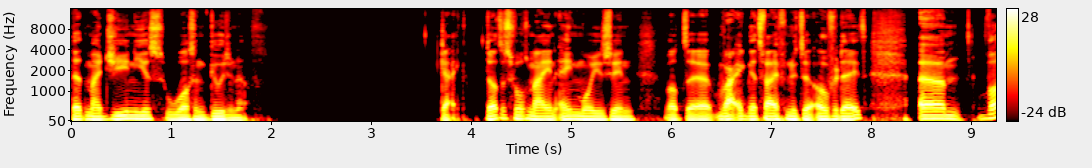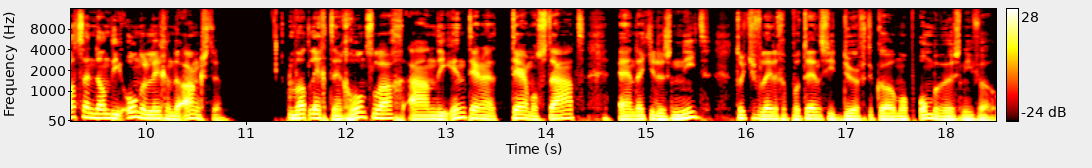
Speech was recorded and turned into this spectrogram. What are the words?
that my genius wasn't good enough? Kijk, dat is volgens mij in één mooie zin wat, uh, waar ik net vijf minuten over deed. Um, wat zijn dan die onderliggende angsten? Wat ligt ten grondslag aan die interne thermostaat en dat je dus niet tot je volledige potentie durft te komen op onbewust niveau?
